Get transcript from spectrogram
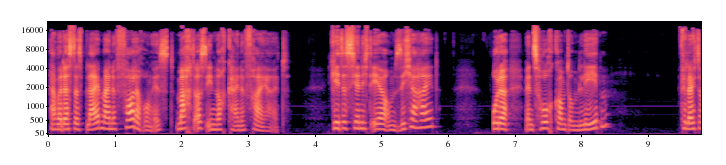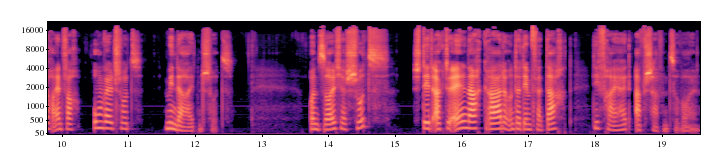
Aber dass das Bleiben eine Forderung ist, macht aus ihm noch keine Freiheit. Geht es hier nicht eher um Sicherheit? Oder, wenn es hochkommt, um Leben? Vielleicht auch einfach Umweltschutz, Minderheitenschutz. Und solcher Schutz steht aktuell nach gerade unter dem Verdacht, die Freiheit abschaffen zu wollen.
